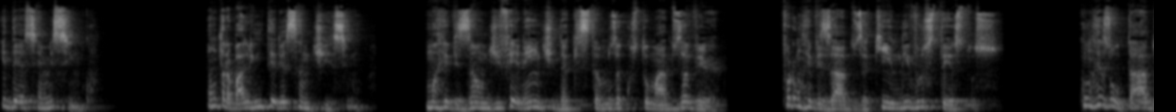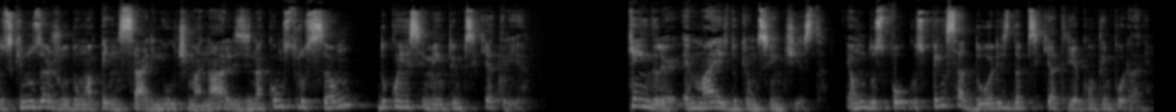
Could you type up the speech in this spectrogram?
e DSM-5. É um trabalho interessantíssimo, uma revisão diferente da que estamos acostumados a ver. Foram revisados aqui livros-textos, com resultados que nos ajudam a pensar, em última análise, na construção do conhecimento em psiquiatria. Kendler é mais do que um cientista, é um dos poucos pensadores da psiquiatria contemporânea.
